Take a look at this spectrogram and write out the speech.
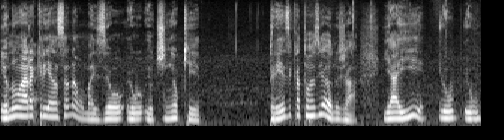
Eu não era criança, não, mas eu, eu, eu tinha o quê? 13, 14 anos já. E aí eu, eu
